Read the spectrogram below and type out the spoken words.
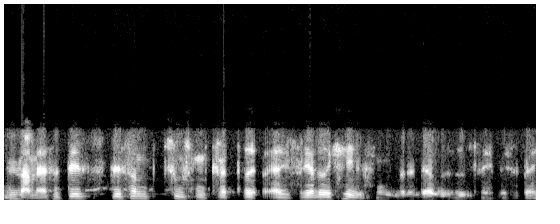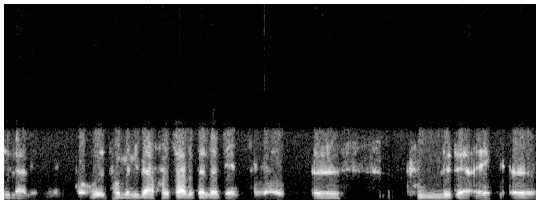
Nej, men altså, det, det er sådan 1000 kvadrat... Altså, jeg ved ikke helt, sådan, hvad den der udvidelse, hvis jeg er helt ærlig, går ud på, men i hvert fald så er det den der James Rowe øh, kugle der, ikke? Øh,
